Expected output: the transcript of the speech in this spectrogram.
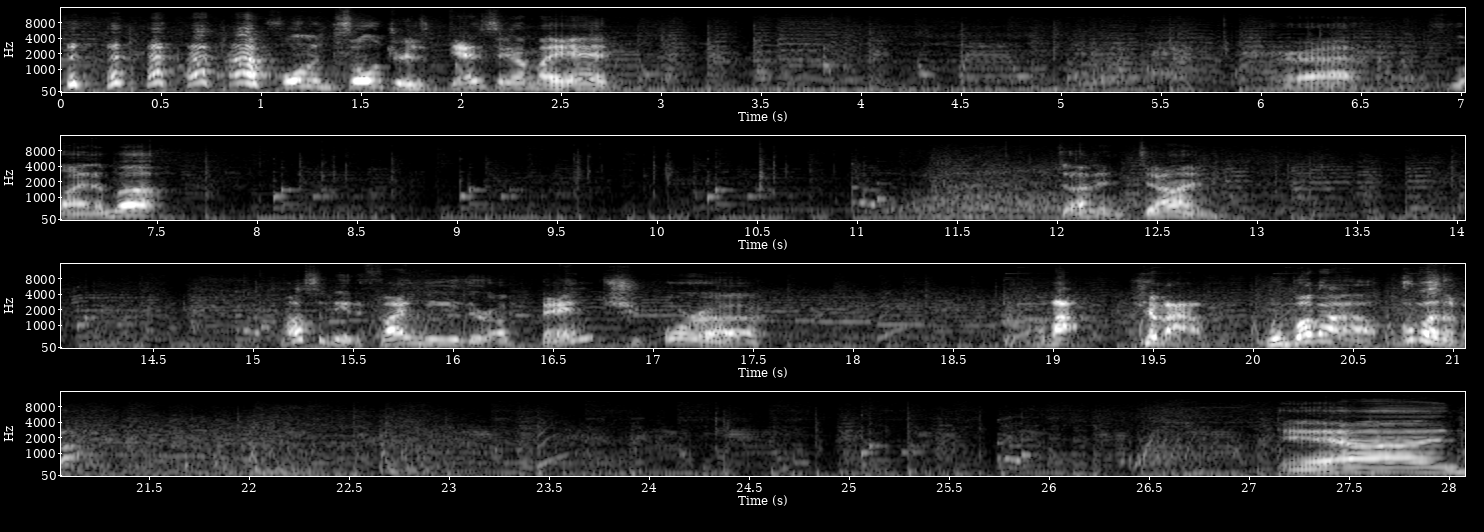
Folded soldier is dancing on my head. Alright, let's line them up. Done and done. I also need to find me either a bench or a... Oba, shabba, ubaba, ubadaba. And...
